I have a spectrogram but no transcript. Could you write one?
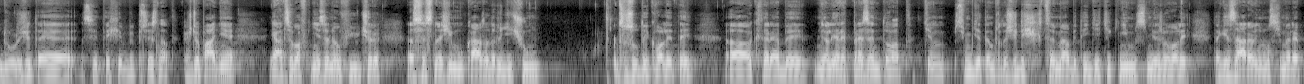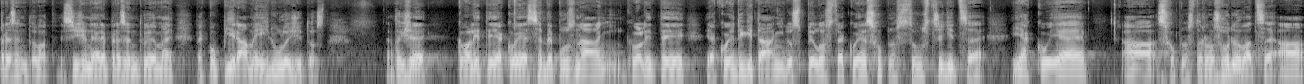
důležité je si ty chyby přiznat. Každopádně já třeba v knize No Future se snažím ukázat rodičům, co jsou ty kvality, které by měly reprezentovat těm svým dětem. Protože když chceme, aby ty děti k ním směřovaly, tak je zároveň musíme reprezentovat. Jestliže nereprezentujeme, tak popíráme jejich důležitost. A takže kvality, jako je sebepoznání, kvality, jako je digitální dospělost, jako je schopnost soustředit se, jako je a schopnost rozhodovat se a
